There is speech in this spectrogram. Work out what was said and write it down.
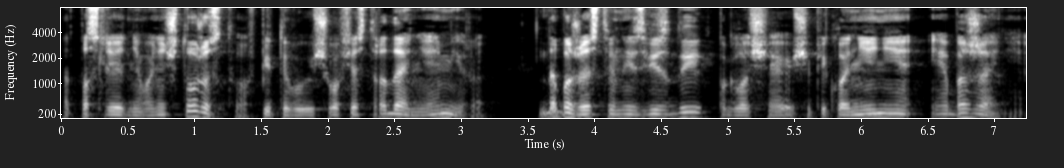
от последнего ничтожества, впитывающего все страдания мира, до божественной звезды, поглощающей преклонение и обожание.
